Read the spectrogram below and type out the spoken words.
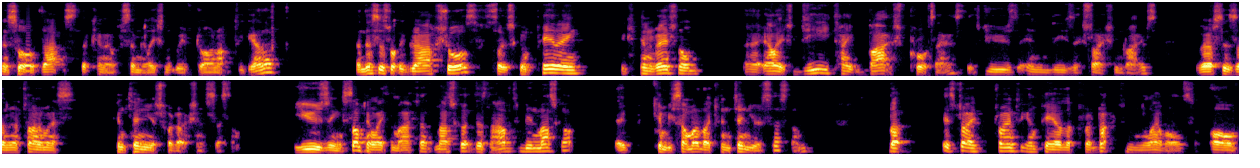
And so that's the kind of simulation that we've drawn up together. And this is what the graph shows. So it's comparing the conventional uh, LHD type batch process that's used in these extraction drives versus an autonomous continuous production system using something like the mascot. Mascot doesn't have to be the mascot. It can be some other continuous system, but it's try, trying to compare the production levels of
